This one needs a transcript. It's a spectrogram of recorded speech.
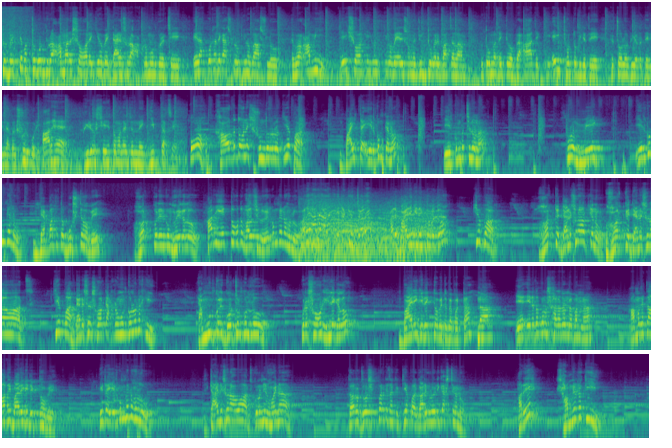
তো দেখতে পাচ্ছ বন্ধুরা, আমার শহরে কীভাবে ডাইনোসররা আক্রমণ করেছে, এরা কোথা থেকে আসলো, কীভাবে আসলো, এবং আমি এই শহরকে কিভাবে- এর সঙ্গে যুদ্ধ করে বাঁচালাম, তো তোমরা দেখতে পাবে আজ একটি এই ছোট্ট ভিডিওতে। তো চলো ভিডিওটা দেরি না করে শুরু করি। আর হ্যাঁ ভিডিওর শেষে তোমাদের জন্য গিফট আছে। ও খাওয়াটা তো অনেক সুন্দর হলো, কি ব্যাপার? বাইকটা এরকম কেন? এরকম তো ছিল না। পুরো মেঘ এরকম কেন? ব্যাপারটা তো বুঝতে হবে। হট করে এরকম হয়ে গেল। আরে, একটু কত ভালো ছিল, এরকম কেন হলো? আরে আরে আরে, এটা কি হচ্ছে? আরে আরে, বাইরে গিয়ে দেখতে হবে তো। কি ব্যাপার? হট করে ডাইনোসর আওয়াজ কেন? হট করে ডাইনোসর আওয়াজ। কি ব্যাপার? ডাইনোসর শহরকে আক্রমণ করল নাকি? এমন করে গর্জন করল। পুরো শহর হিলে গেল। বাইরে গিয়ে দেখতে হবে তো ব্যাপারটা। না এটা তো কোনো সাধারণ ব্যাপার না। আমাকে তাড়াতাড়ি বাইরে গিয়ে দেখতে হবে। এটা এরকম কেন হলো? ডাইনোসর আওয়াজ, কোনোদিন হয় না। তারা জোরশিক পার্কে থাকে, কে পার, গাড়িগুলো এদিকে আসছে কেন? আরে, সামনেটা কি?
